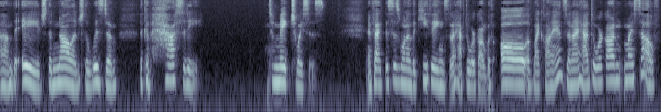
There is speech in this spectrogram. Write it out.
um, the age, the knowledge, the wisdom, the capacity to make choices. In fact, this is one of the key things that I have to work on with all of my clients and I had to work on myself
